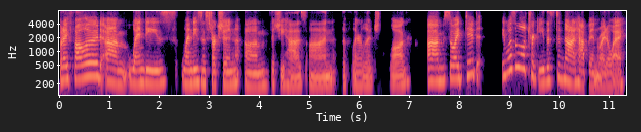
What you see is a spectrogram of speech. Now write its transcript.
but I followed um Wendy's Wendy's instruction um that she has on the Flerlage blog. Um so I did it was a little tricky. This did not happen right away.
